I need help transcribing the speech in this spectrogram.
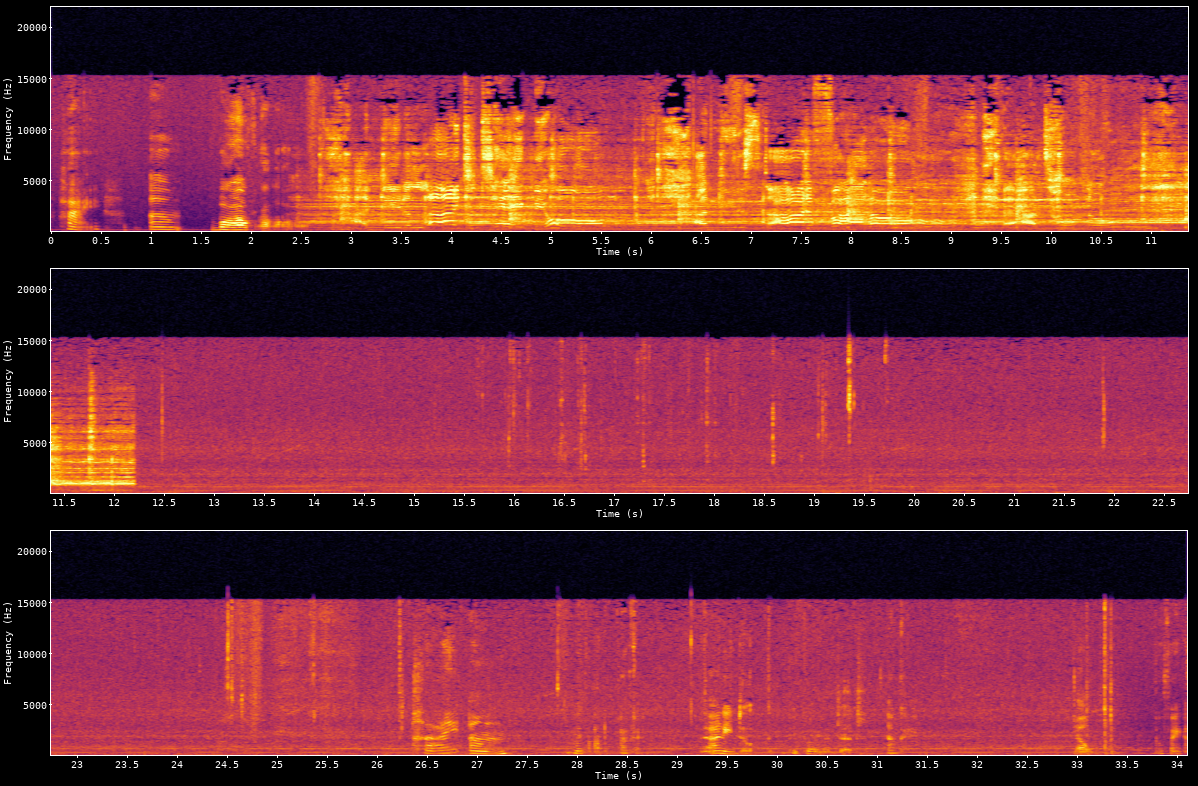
Hi. Um. Blah. Hi, um, oh my god, okay. I need to look before I judge. Okay. No, no fan.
